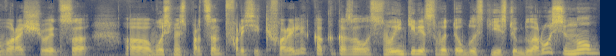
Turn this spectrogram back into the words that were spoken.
выращивается 80% э, российской форели, как оказалось. Интерес в этой области есть у Беларуси, но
